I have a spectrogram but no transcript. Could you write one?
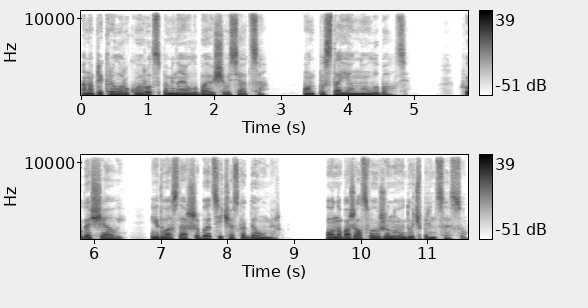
Она прикрыла рукой рот, вспоминая улыбающегося отца. Он постоянно улыбался. Худощавый, едва старше Бет сейчас, когда умер. Он обожал свою жену и дочь-принцессу.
